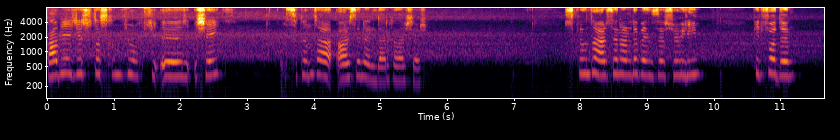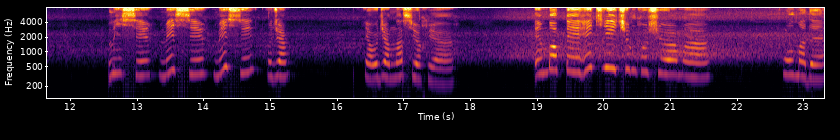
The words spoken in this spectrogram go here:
Gabriel Jesus'ta sıkıntı yok. Şey, e, şey sıkıntı Arsenal'de arkadaşlar. Sıkıntı Arsenal'de ben size söyleyeyim. Phil Foden. Messi, Messi, Messi. Hocam. Ya hocam nasıl yok ya? Mbappe hat için koşuyor ama. Olmadı.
